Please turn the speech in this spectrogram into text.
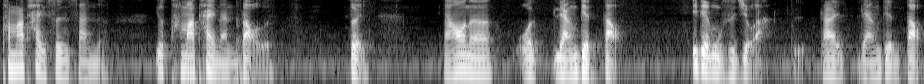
他妈太深山了，又他妈太难到了，对。然后呢，我两点到，一点五十九啊，大概两点到。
